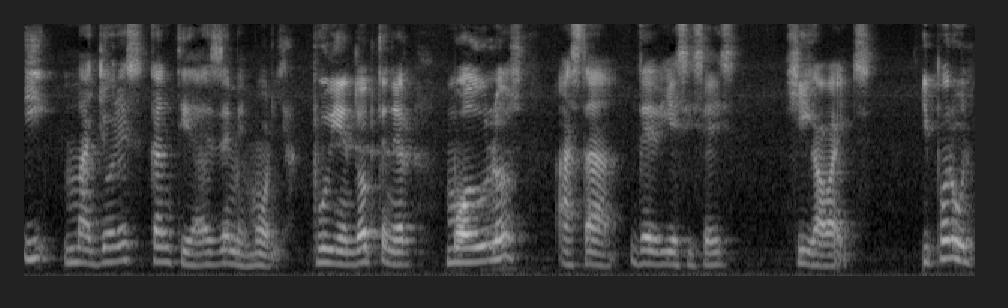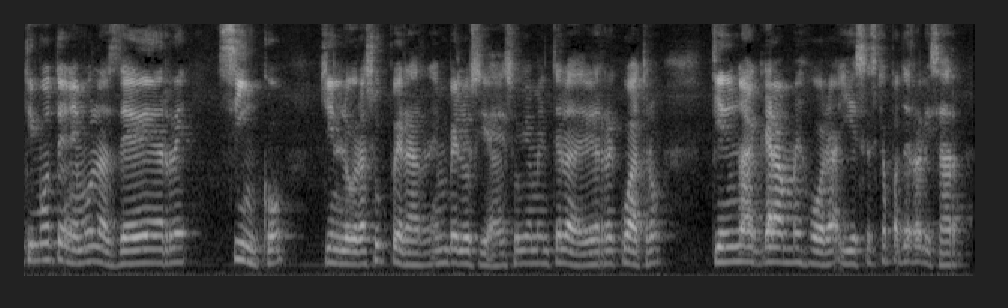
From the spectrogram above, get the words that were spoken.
y mayores cantidades de memoria, pudiendo obtener módulos hasta de 16 GB. Y por último tenemos las DDR5, quien logra superar en velocidades obviamente la DDR4, tiene una gran mejora y es, es capaz de realizar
